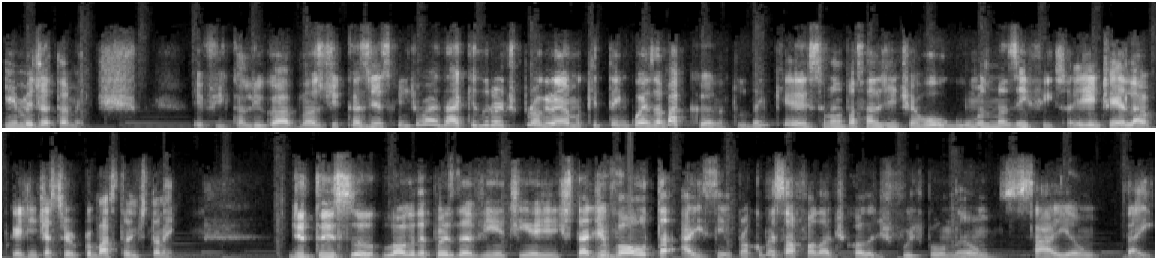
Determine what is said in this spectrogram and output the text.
imediatamente. E fica ligado nas dicas que a gente vai dar aqui durante o programa, que tem coisa bacana. Tudo bem que semana passada a gente errou algumas, mas enfim, isso aí a gente releva porque a gente acertou bastante também. Dito isso, logo depois da vinhetinha a gente tá de volta, aí sim para começar a falar de college football, não saiam daí.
